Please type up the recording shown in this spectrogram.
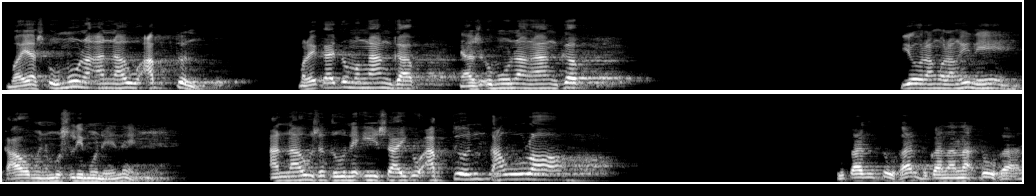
Bayas umuna anahu abdun. Mereka itu menganggap ya umuna menganggap ya orang-orang ini kaum muslimun ini anahu setune Isa itu abdun kaulah bukan Tuhan, bukan anak Tuhan.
